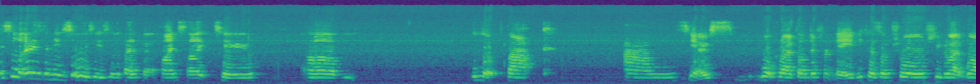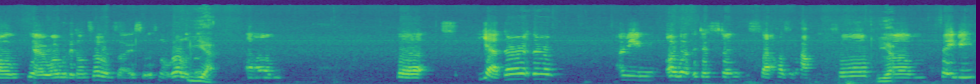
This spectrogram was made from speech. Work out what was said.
it's always, I think it's always using the benefit of hindsight to um, look back and you know what could I have done differently? Because I'm sure she'd be like, well, you know, I would have done so and so, so it's not relevant. Yeah. Um, but yeah, there are, there are. I mean, I went the distance. That hasn't happened before. Yeah. Um, maybe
